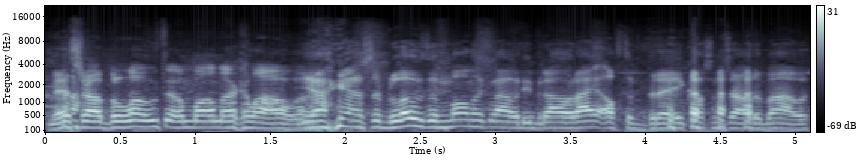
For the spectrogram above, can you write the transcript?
Met zo'n belote mannenklauwen. Ja, ja, ze beloofden mannenklauwen die brouwerij af te breken als ze hem zouden bouwen.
